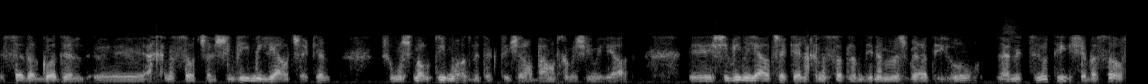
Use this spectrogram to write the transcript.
בסדר גודל אה, הכנסות של 70 מיליארד שקל, שהוא משמעותי מאוד בתקציב של 450 מיליארד. 70 אה, מיליארד שקל הכנסות למדינה ממשבר הדיור, והמציאות היא שבסוף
